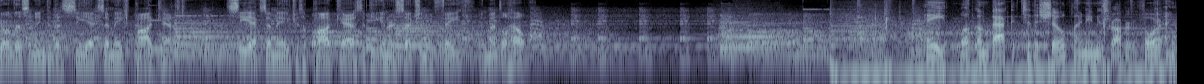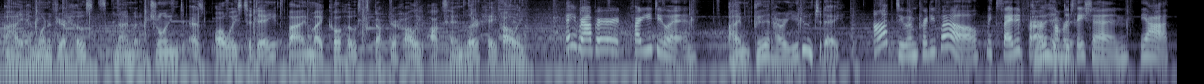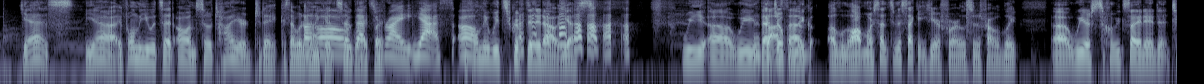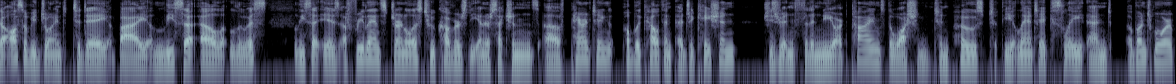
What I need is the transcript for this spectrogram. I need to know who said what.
Speaker 1: You're listening to the CXMH podcast. CXMH is a podcast at the intersection of faith and mental health.
Speaker 2: Hey, welcome back to the show. My name is Robert Vore, and I am one of your hosts. And I'm joined, as always, today by my co host, Dr. Holly Oxhandler. Hey, Holly.
Speaker 3: Hey, Robert. How are you doing?
Speaker 2: I'm good. How are you doing today?
Speaker 3: I'm doing pretty well. I'm excited for
Speaker 2: Good.
Speaker 3: our conversation. Yeah.
Speaker 2: Yes. Yeah. If only you had said, Oh, I'm so tired today, because that would have been a good
Speaker 3: oh,
Speaker 2: segue.
Speaker 3: that's
Speaker 2: but
Speaker 3: right. Yes.
Speaker 2: if
Speaker 3: Oh,
Speaker 2: only we'd scripted it out. Yes. we uh we
Speaker 3: That's
Speaker 2: that joke will make a lot more sense in a second here for our listeners probably uh, we are so excited to also be joined today by lisa l lewis lisa is a freelance journalist who covers the intersections of parenting public health and education she's written for the new york times the washington post the atlantic slate and a bunch more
